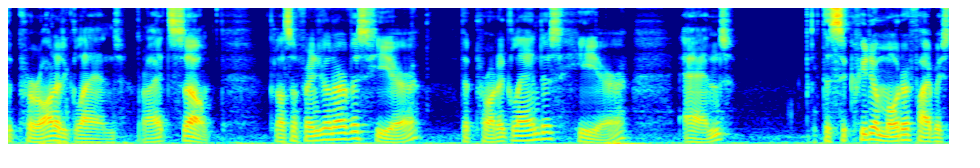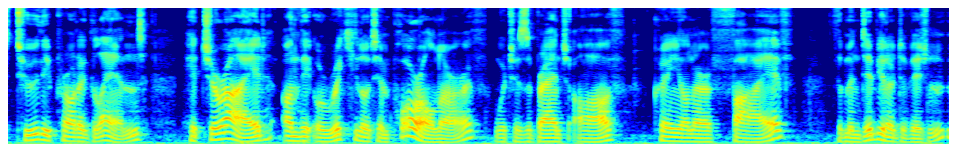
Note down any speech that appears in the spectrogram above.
the parotid gland, right? So, Glossopharyngeal nerve is here, the parotid gland is here, and the secretomotor fibers to the parotid gland hitch a ride on the auriculotemporal nerve, which is a branch of cranial nerve 5, the mandibular division,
